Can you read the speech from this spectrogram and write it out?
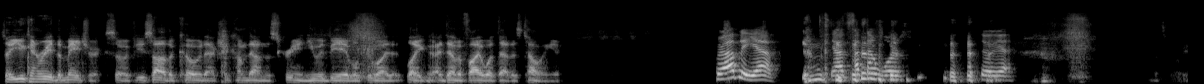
So you can read the matrix. So if you saw the code actually come down the screen, you would be able to like identify what that is telling you. Probably, yeah. Yeah, I've done worse. So yeah, That's funny.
